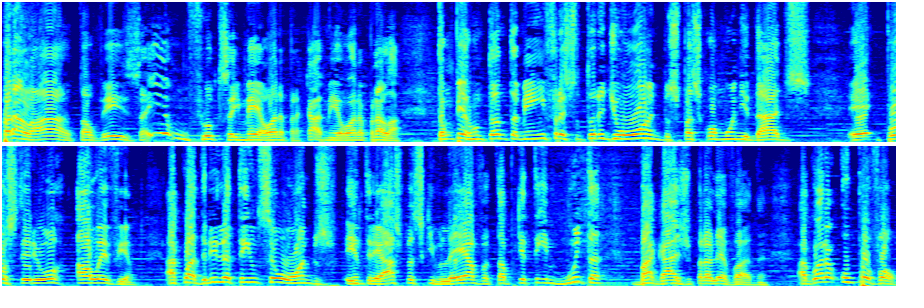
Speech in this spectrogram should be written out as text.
para lá, talvez. Aí é um fluxo aí meia hora para cá, meia hora para lá. Estão perguntando também infraestrutura de ônibus para as comunidades é, posterior ao evento. A quadrilha tem o seu ônibus, entre aspas, que leva, tá? Porque tem muita bagagem para levar, né? Agora, o povão,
